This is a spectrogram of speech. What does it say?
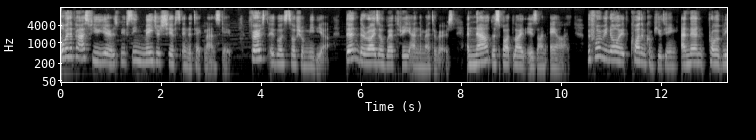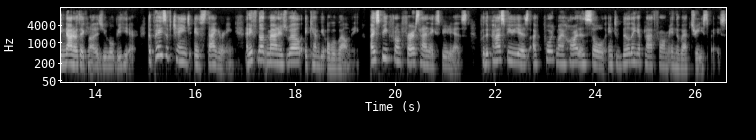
Over the past few years, we've seen major shifts in the tech landscape. First, it was social media, then the rise of Web3 and the metaverse, and now the spotlight is on AI. Before we know it, quantum computing and then probably nanotechnology will be here. The pace of change is staggering, and if not managed well, it can be overwhelming. I speak from firsthand experience. For the past few years, I've poured my heart and soul into building a platform in the Web3 space.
